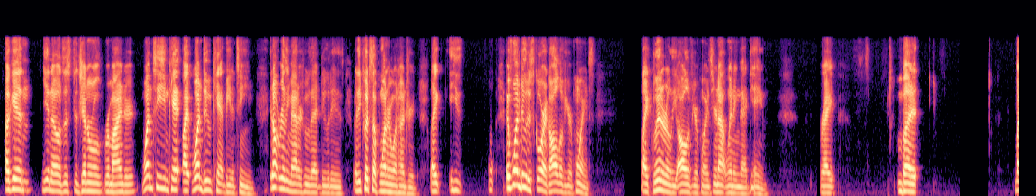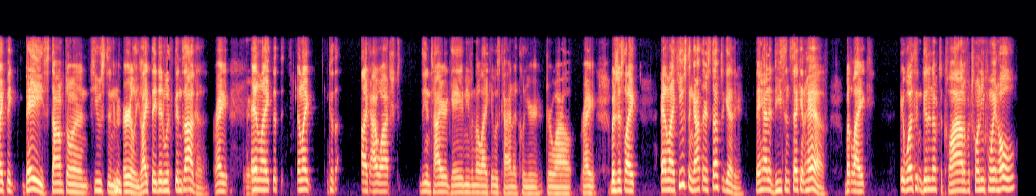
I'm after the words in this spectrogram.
again you know just a general reminder one team can't like one dude can't beat a team. It don't really matter who that dude is whether he puts up one or 100 like he's if one dude is scoring all of your points like literally all of your points, you're not winning that game. Right? But like the Bay stomped on Houston early, like they did with Gonzaga, right? Yeah. And like the and like because like I watched the entire game, even though like it was kind of clear for a while, right? But just like and like Houston got their stuff together. They had a decent second half, but like it wasn't good enough to claw out of a twenty point hole.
